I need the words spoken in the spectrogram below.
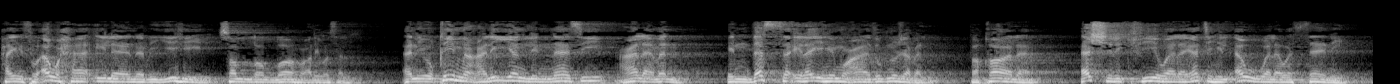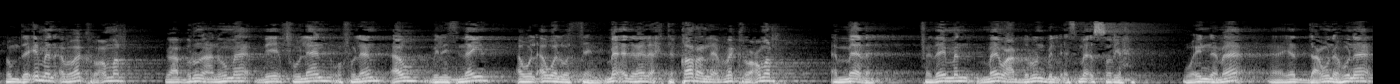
حيث أوحى إلى نبيه صلى الله عليه وسلم أن يقيم عليا للناس على من؟ اندس إليه معاذ بن جبل. فقال أشرك في ولايته الأول والثاني. هم دائما أبو بكر وعمر يعبرون عنهما بفلان وفلان أو بالاثنين أو الأول والثاني. ما أدري هل احتقارا لأبو بكر وعمر أم ماذا. فدائما ما يعبرون بالأسماء الصريحة وإنما يدعون هنا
